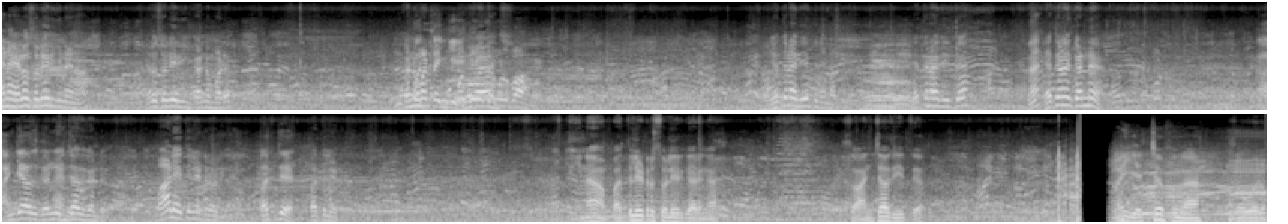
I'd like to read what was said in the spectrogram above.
ஏண்ணா எவ்வளோ சொல்லியிருக்கீங்கண்ணா எவ்வளோ சொல்லியிருக்கீங்க கண்ணு மாடு. கண்ணு மாடு முப்பத்தஞ்சு. எத்தனாவது ஈத்துண்ணா எத்தனாவது ஈத்து எத்தனாவது கண்ணு? அஞ்சாவது கண்ணு. அஞ்சாவது கண்டு பால் எத்தனை லிட்டர் வருது? பத்து. பத்து லிட்டர். பார்த்தீங்கன்னா பத்து லிட்டர் சொல்லியிருக்காருங்க. ஸோ அஞ்சாவது ஈத்து ஹெச்எஃப்ங்க ஸோ ஒரு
